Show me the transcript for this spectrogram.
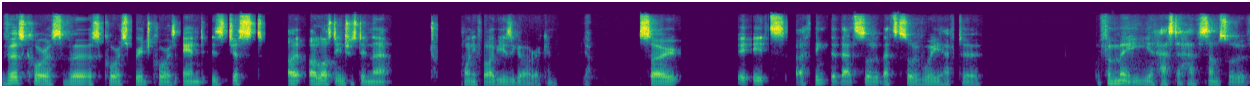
Verse, chorus, verse, chorus, bridge, chorus, end is just. I, I lost interest in that twenty five years ago. I reckon. Yeah. So, it, it's. I think that that's sort of that's sort of where you have to. For me, it has to have some sort of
